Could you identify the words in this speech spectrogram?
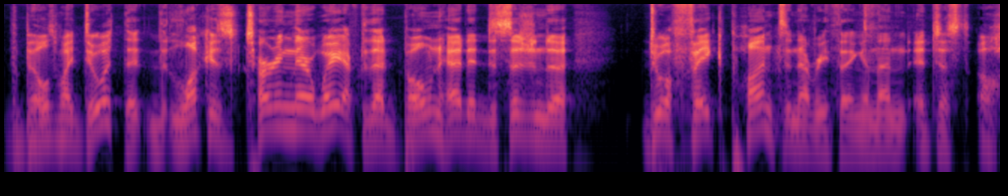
the Bills might do it. That luck is turning their way after that boneheaded decision to do a fake punt and everything, and then it just oh.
